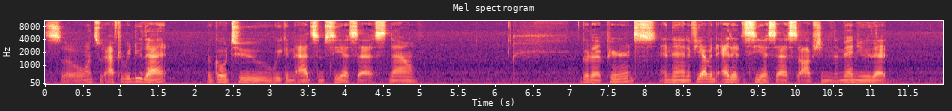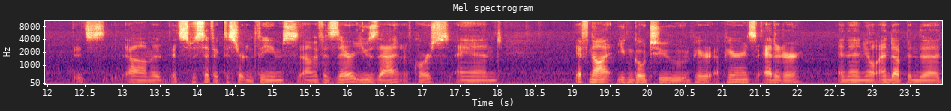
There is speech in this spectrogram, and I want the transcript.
So once we, after we do that, we go to we can add some CSS now. Go to appearance and then if you have an edit CSS option in the menu that it's um, it, it's specific to certain themes. Um, if it's there, use that of course and if not, you can go to Appearance Editor, and then you'll end up in the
